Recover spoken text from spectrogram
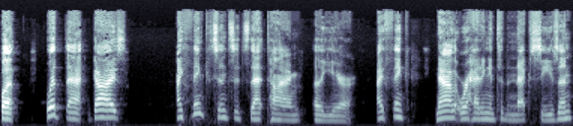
But with that, guys, I think since it's that time of the year, I think now that we're heading into the next season,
